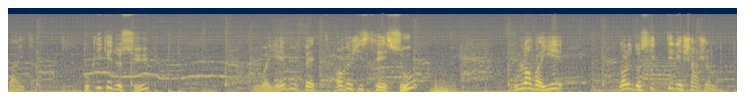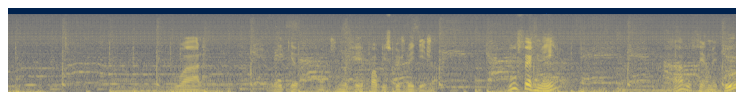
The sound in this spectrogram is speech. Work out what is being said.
bytes. Vous cliquez dessus, vous voyez, vous faites enregistrer sous, vous l'envoyez dans le dossier téléchargement. Voilà. Vous voyez que je ne le fais pas puisque je l'ai déjà. Vous fermez. Vous fermez tout.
